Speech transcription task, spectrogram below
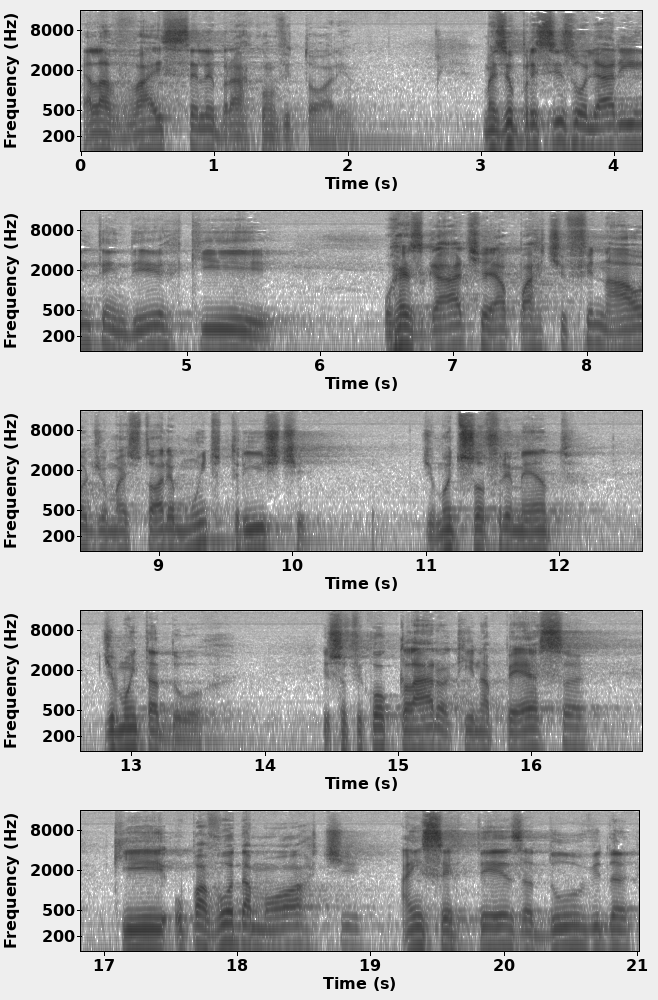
ela vai celebrar com vitória. Mas eu preciso olhar e entender que o resgate é a parte final de uma história muito triste, de muito sofrimento, de muita dor. Isso ficou claro aqui na peça que o pavor da morte, a incerteza, a dúvida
